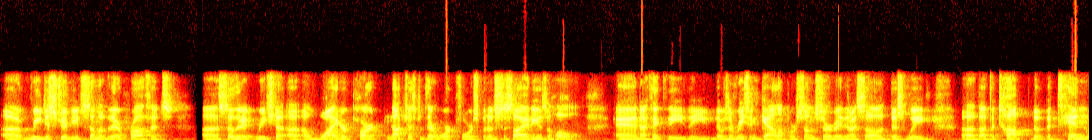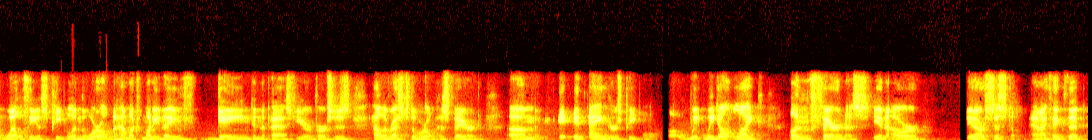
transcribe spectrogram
uh, redistribute some of their profits uh, so that it reached a, a, wider part, not just of their workforce, but of society as a whole. And I think the the there was a recent Gallup or some survey that I saw this week uh, about the top the, the 10 wealthiest people in the world and how much money they've gained in the past year versus how the rest of the world has fared. Um, it, it angers people. Uh, we we don't like unfairness in our in our system, and I think that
